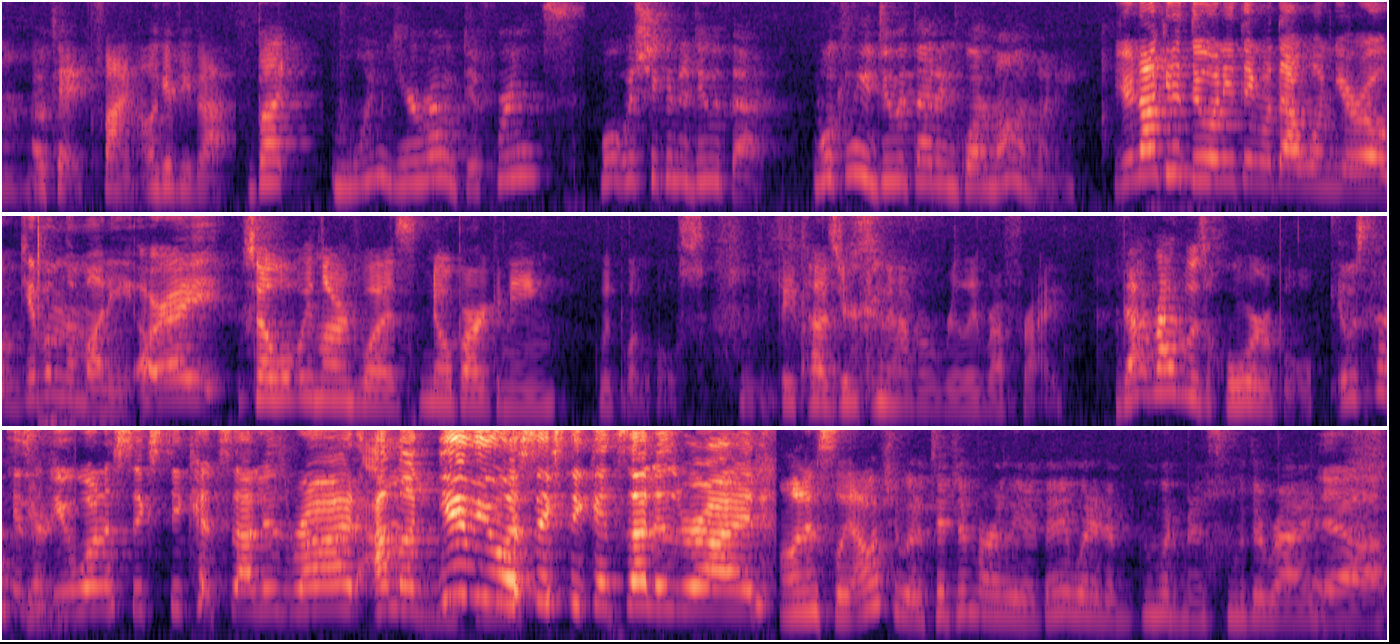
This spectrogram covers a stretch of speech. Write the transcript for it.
Mm-hmm. Okay, fine, I'll give you that. But one euro difference? What was she gonna do with that? What can you do with that in Guatemalan money? you're not gonna do anything with that one euro. Give him the money, all right? So what we learned was no bargaining with locals because you're gonna have a really rough ride. That ride was horrible. It was kind of He's scary. like, "You want a sixty quetzales ride? I'm gonna give you a sixty quetzales ride." Honestly, I wish you would have tipped him earlier. Then it would have would have been a smoother ride. Yeah.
